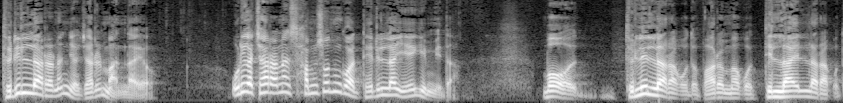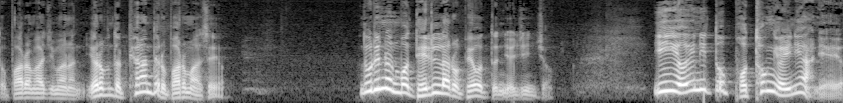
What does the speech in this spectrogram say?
드릴라라는 여자를 만나요. 우리가 잘 아는 삼손과 데릴라 얘기입니다. 뭐 들릴라라고도 발음하고 딜라일라라고도 발음하지만은 여러분들 편한 대로 발음하세요. 우리는 뭐 데릴라로 배웠던 여진이죠. 이 여인이 또 보통 여인이 아니에요.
